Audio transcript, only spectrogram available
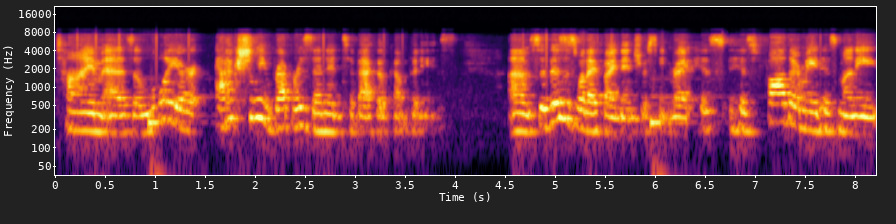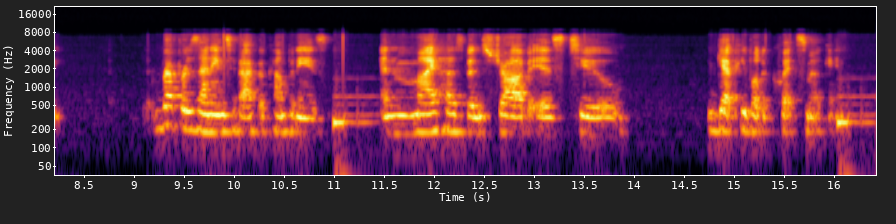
time as a lawyer actually represented tobacco companies. Um, so this is what I find interesting, right? His, his father made his money representing tobacco companies, and my husband's job is to get people to quit smoking.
